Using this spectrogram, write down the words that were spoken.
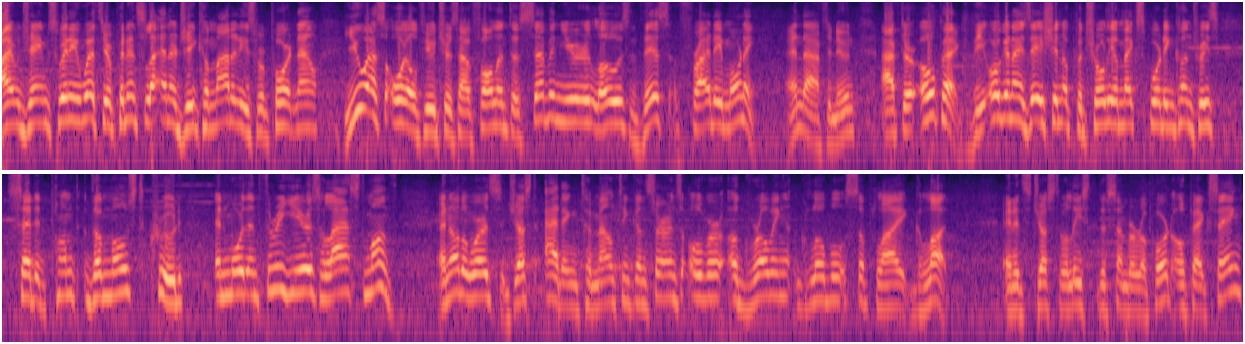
I'm James Sweeney with your Peninsula Energy Commodities Report. Now, U.S. oil futures have fallen to seven-year lows this Friday morning and afternoon after OPEC, the Organization of Petroleum Exporting Countries, said it pumped the most crude in more than three years last month. In other words, just adding to mounting concerns over a growing global supply glut. In its just released December report, OPEC saying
